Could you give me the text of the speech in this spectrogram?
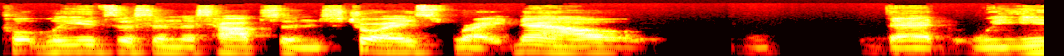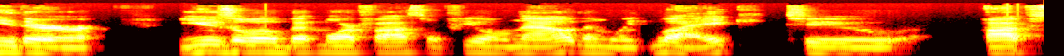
put, leaves us in this Hobson's choice right now that we either use a little bit more fossil fuel now than we'd like to off,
